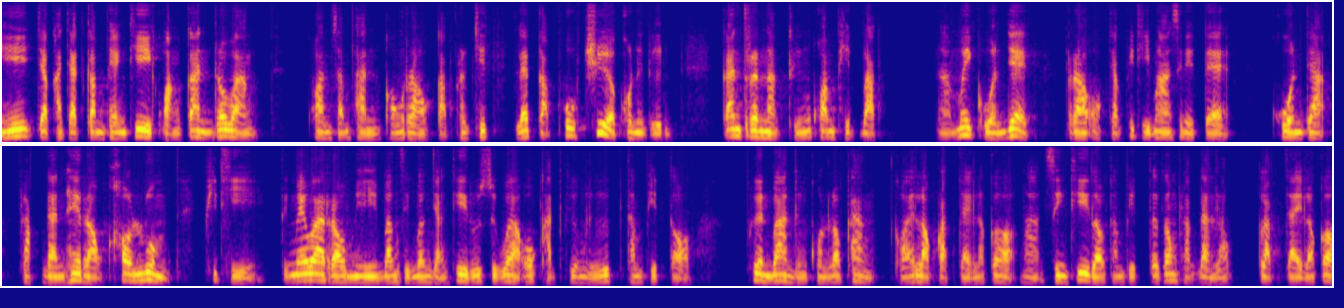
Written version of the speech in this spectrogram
นี้จะขจัดกำแพงที่ขวางกั้นระหว่าง ความสัมพันธ์ของเรากับพระคิดและกับผู้เชื่อคนอื่นๆ การตระหนักถึงความผิดบาปไม่ควรแยกเราออกจากพิธีมหาสนิทแต่ควรจะผลักดันให้เราเข้าร่วมพิธี ถึงแม้ว่าเรามีบางสิ่งบางอย่างที่รู้สึกว่าโอ้ขัดเคืองหรือทำผิดต่อเพื่อนบ้านหรือคนรอบข้าง ขอให้เรากลับใจแล้วก็มาสิ่งที่เราทำผิดจะต้องผลักดันเรากลับใจแล้วก็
